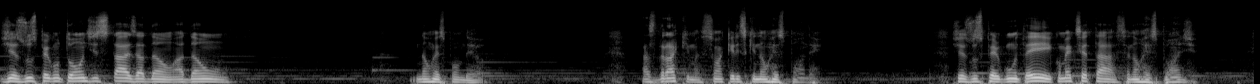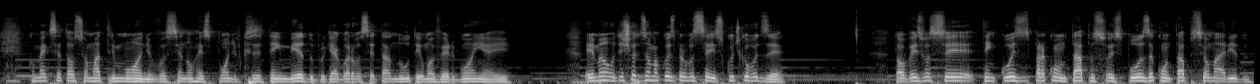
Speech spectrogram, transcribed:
Jesus perguntou: Onde estás, Adão? Adão não respondeu. As dracmas são aqueles que não respondem. Jesus pergunta: Ei, como é que você está? Você não responde. Como é que você está o seu matrimônio? Você não responde porque você tem medo, porque agora você está nu, tem uma vergonha aí. Irmão, deixa eu dizer uma coisa para você, escute o que eu vou dizer. Talvez você tem coisas para contar para sua esposa, contar para o seu marido,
